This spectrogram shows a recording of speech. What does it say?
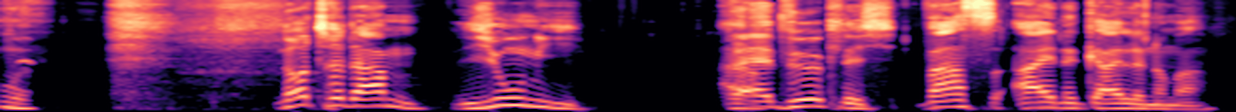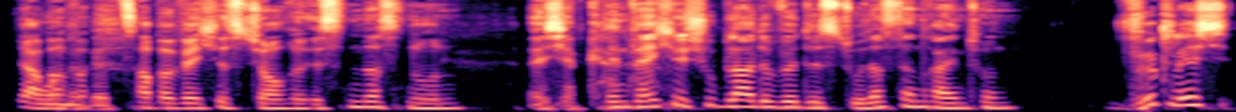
Ja. Notre Dame, Yumi. Äh, wirklich, was eine geile Nummer. Ja, aber, aber welches Genre ist denn das nun? Ich habe keine In welche Schublade würdest du das denn reintun? Wirklich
